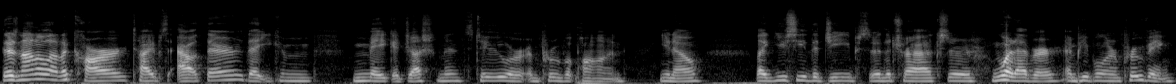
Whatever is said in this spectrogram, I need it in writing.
There's not a lot of car types out there that you can make adjustments to or improve upon, you know? Like you see the Jeeps or the trucks or whatever, and people are improving.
